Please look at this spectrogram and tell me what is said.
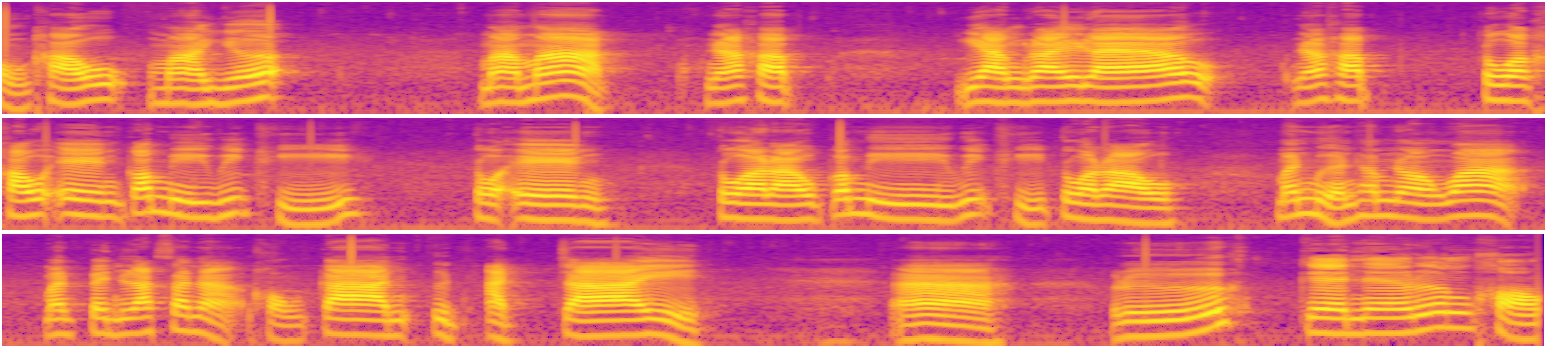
ของเขามาเยอะ มามากนะครับ อย่างไรแล้วนะครับ ตัวเขาเองก็มีวิถีตัวเอง ตัวเราก็มีวิถีตัวเรา มันเหมือนทำนองว่ามันเป็นลักษณะของการอึดอัดใจอ่าหรือเกณฑ์ในเรื่องของ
